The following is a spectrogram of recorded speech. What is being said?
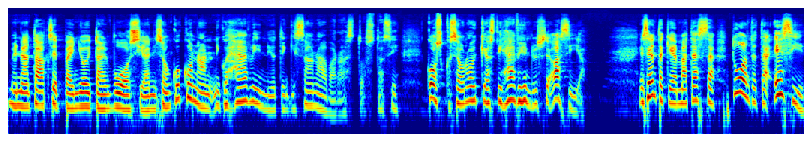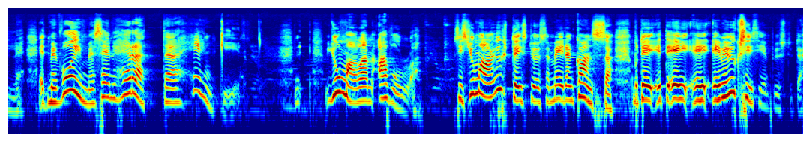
mennään taaksepäin joitain vuosia, niin se on kokonaan niin kuin hävinnyt jotenkin sanavarastosta, koska se on oikeasti hävinnyt se asia. Ja sen takia mä tässä tuon tätä esille, että me voimme sen herättää henkiin Jumalan avulla. Siis Jumalan yhteistyössä meidän kanssa, mutta ei, et, ei, ei, ei me yksin siihen pystytä.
